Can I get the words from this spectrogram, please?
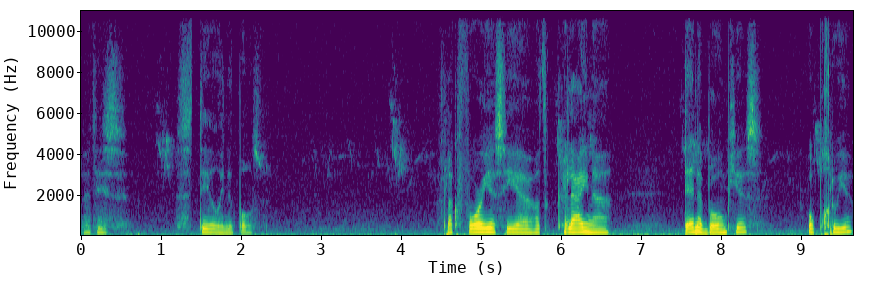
En het is stil in het bos. Vlak voor je zie je wat kleine dennenboompjes opgroeien.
